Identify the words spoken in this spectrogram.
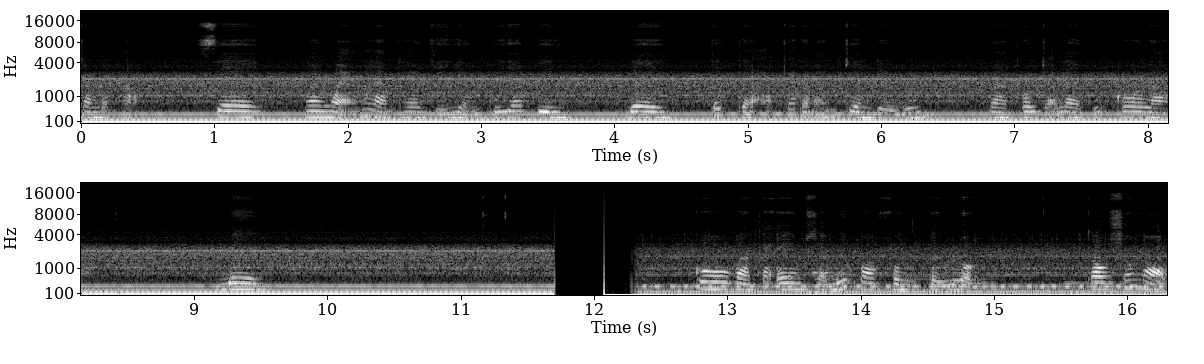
trong lớp học C. Ngoan ngoãn làm theo chỉ dẫn của giáo viên B. Tất cả các đáp án trên đều đúng Và câu trả lời của cô là B. Cô và các em sẽ bước qua phần tự luận Câu số 1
